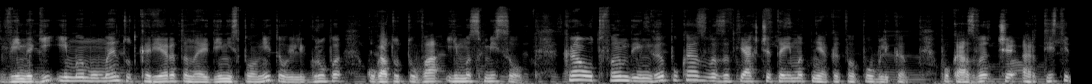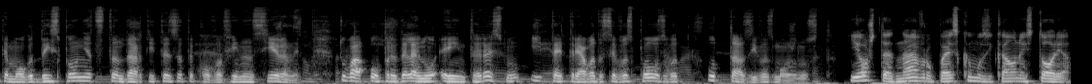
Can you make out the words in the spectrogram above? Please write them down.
Винаги има момент от кариерата на един изпълнител или група, когато това има смисъл. Краудфандинга показва за тях, че те имат някаква публика. Показва, че артистите могат да изпълнят стандартите за такова финансиране. Това определено е интересно и те трябва да се възползват от тази възможност. И още една европейска музикална история.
